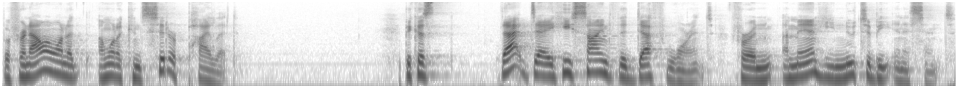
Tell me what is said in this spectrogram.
But for now, I want to, I want to consider Pilate. Because that day, he signed the death warrant for a, a man he knew to be innocent.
